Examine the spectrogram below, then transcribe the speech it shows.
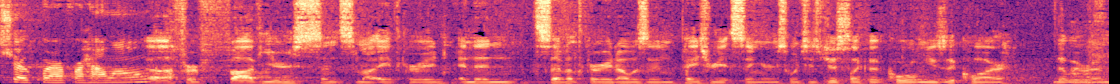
show choir for how long? Uh, for five years since my eighth grade, and then seventh grade I was in Patriot Singers, which is just like a choral music choir that we ran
